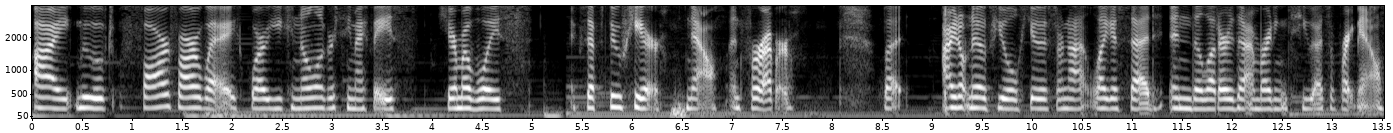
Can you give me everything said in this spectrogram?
I moved far, far away where you can no longer see my face, hear my voice, except through here now and forever. But I don't know if you'll hear this or not, like I said in the letter that I'm writing to you as of right now.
